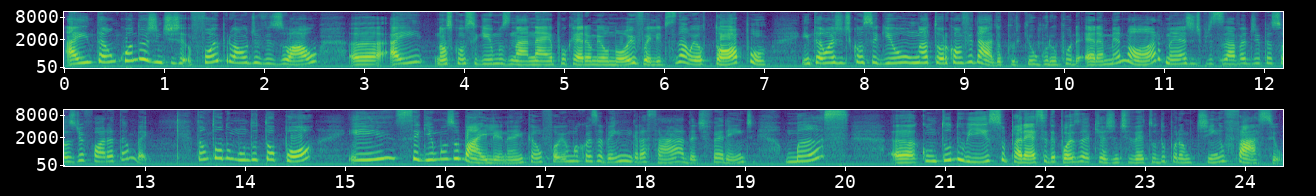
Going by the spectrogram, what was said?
Aí então, quando a gente foi para o audiovisual, uh, aí nós conseguimos na, na época era meu noivo, ele disse, não, eu topo. Então a gente conseguiu um ator convidado, porque o grupo era menor, né? A gente precisava de pessoas de fora também. Então todo mundo topou e seguimos o baile, né? Então foi uma coisa bem engraçada, diferente, mas uh, com tudo isso, parece depois que a gente vê tudo prontinho, fácil.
